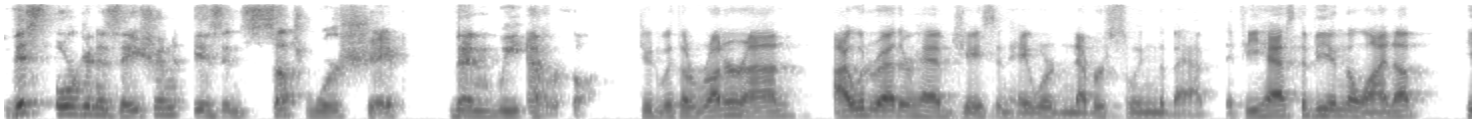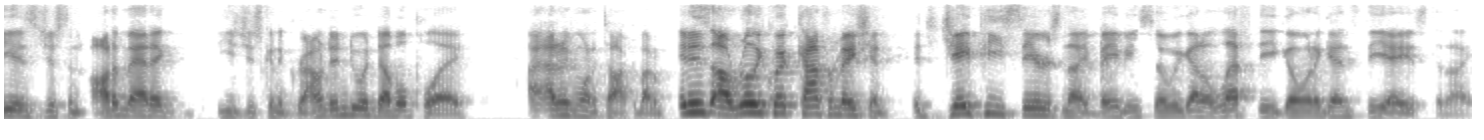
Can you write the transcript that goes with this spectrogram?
this organization is in such worse shape than we ever thought. dude, with a runner on, I would rather have Jason Heyward never swing the bat. If he has to be in the lineup, he is just an automatic. He's just going to ground into a double play. I, I don't even want to talk about him. It is a really quick confirmation. It's JP Sears night, baby. So we got a lefty going against the A's tonight.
